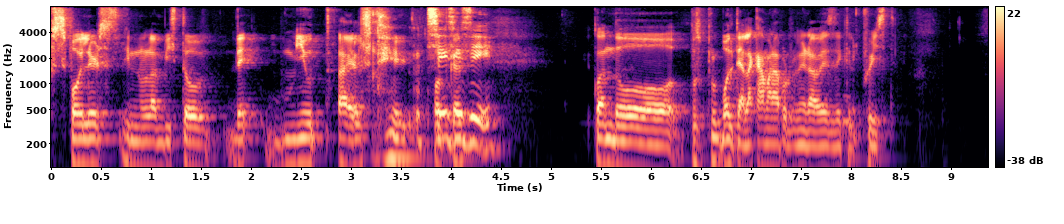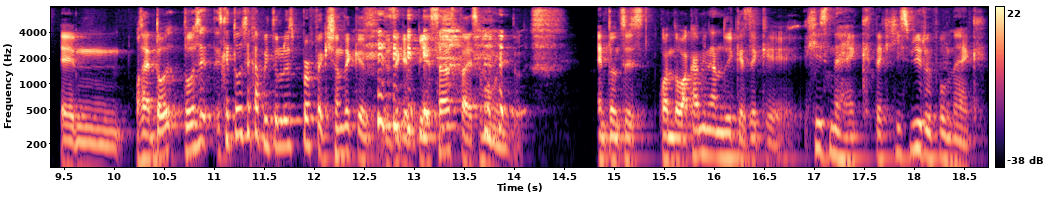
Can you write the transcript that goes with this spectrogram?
spoilers, si no lo han visto, de mute a este podcast. Sí, sí, sí. Cuando pues, voltea la cámara por primera vez de que el priest. En, o sea, todo, es que todo ese capítulo es perfección de que, desde que empieza hasta ese momento. Entonces, cuando va caminando y que es de que his neck, de que his beautiful neck,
